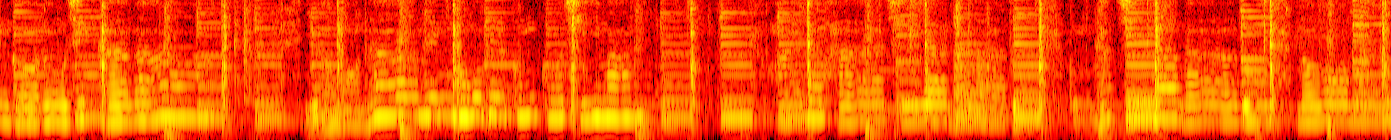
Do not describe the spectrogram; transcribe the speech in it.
원하는 건 오직 하나. 영원한 행복을 꿈꾸지만 화려하지 않아도 꿈같지 않아도 너만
